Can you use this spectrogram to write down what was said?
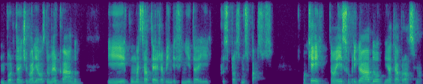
importante e valiosa no mercado e com uma estratégia bem definida aí para os próximos passos. Ok? Então é isso, obrigado e até a próxima.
